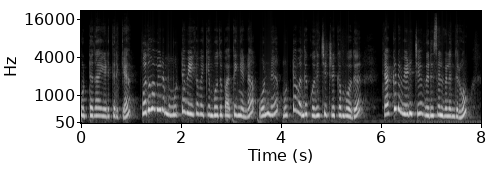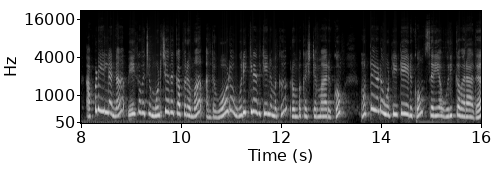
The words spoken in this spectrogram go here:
முட்டை தான் எடுத்திருக்கேன். பொதுவாகவே நம்ம முட்டை வேக வைக்கும்போது பார்த்தீங்கன்னா ஒன்று முட்டை வந்து கொதிச்சிட்டு இருக்கும்போது டக்குன்னு வெடித்து விரிசல் விழுந்துரும். அப்படி இல்லைன்னா வேக வச்சு முடிச்சதுக்கப்புறமா அந்த ஓடை உரிக்கிறதுக்கே நமக்கு ரொம்ப கஷ்டமாக இருக்கும். முட்டையோட ஒட்டிகிட்டே இருக்கும். சரியாக உரிக்க வராது.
